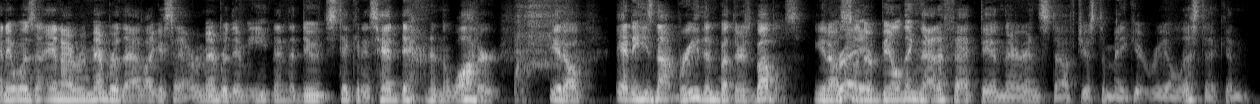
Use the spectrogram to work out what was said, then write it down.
and it was and i remember that like i said i remember them eating and the dude sticking his head down in the water you know and he's not breathing but there's bubbles you know so they're building that effect in there and stuff just to make it realistic. And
